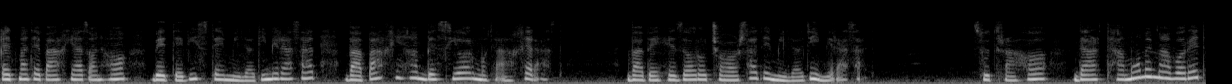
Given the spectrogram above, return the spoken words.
قدمت برخی از آنها به دویست میلادی می رسد و برخی هم بسیار متأخر است و به 1400 میلادی می رسد. در تمام موارد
